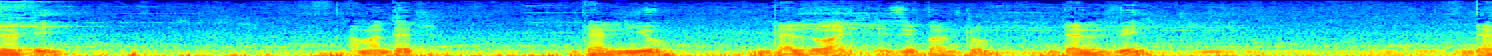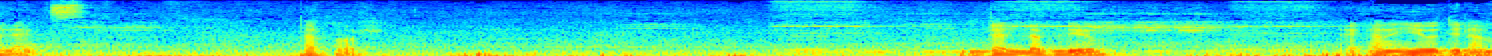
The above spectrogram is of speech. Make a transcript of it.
যদি আমাদের del U del Y is equal to del V del X তারপর ডেল ডাব্লিউ এখানে ইউ দিলাম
